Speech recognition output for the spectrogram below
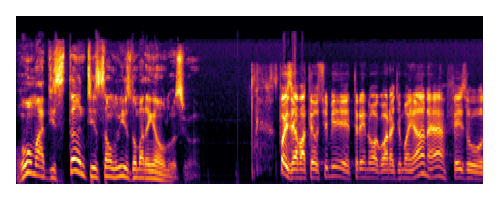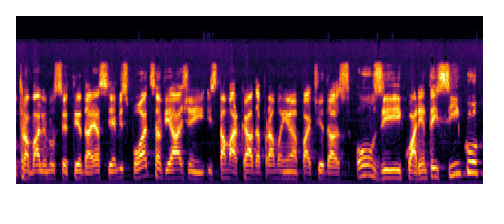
rumo a distante São Luís do Maranhão, Lúcio. Pois é, Matheus, o time treinou agora de manhã, né? Fez o trabalho no CT da SM Sports. A viagem está marcada para amanhã a partir das 11h45.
